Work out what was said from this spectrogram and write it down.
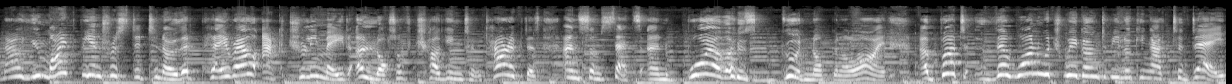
Now, you might be interested to know that Plarail actually made a lot of Chuggington characters and some sets, and boy are those good, not gonna lie. Uh, but the one which we're going to be looking at today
